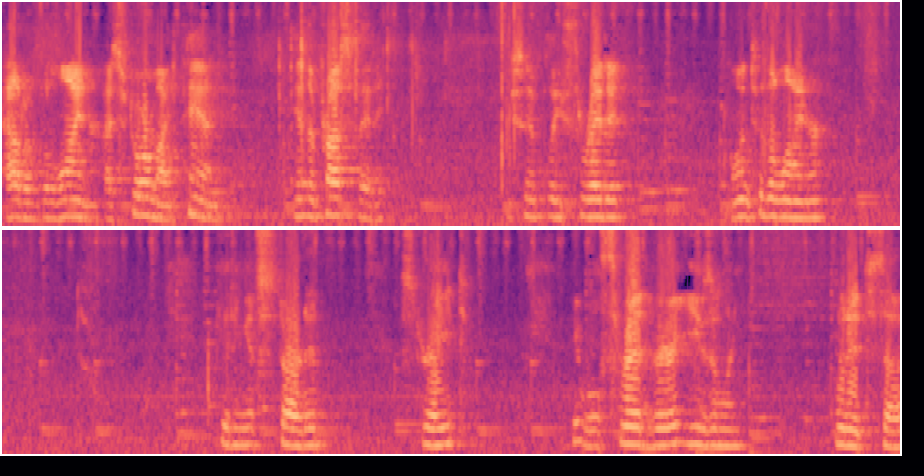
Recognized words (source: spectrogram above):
out of the liner. I store my pin in the prosthetic. You simply thread it onto the liner, getting it started straight. It will thread very easily when it's uh,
